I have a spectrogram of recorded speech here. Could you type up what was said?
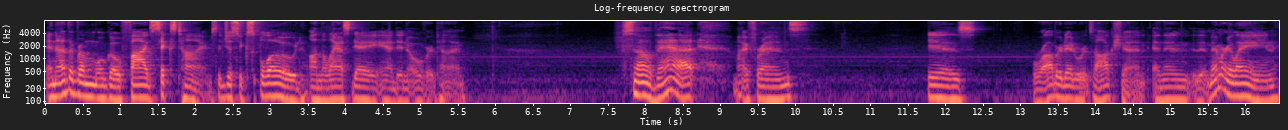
and other of them will go five, six times. They just explode on the last day and in overtime. So that, my friends, is Robert Edwards auction, and then the memory lane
